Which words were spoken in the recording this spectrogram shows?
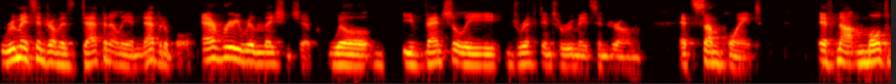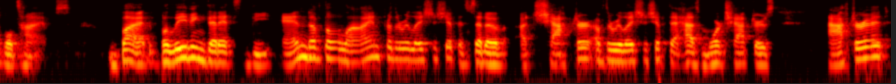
roommate syndrome is definitely inevitable. Every relationship will eventually drift into roommate syndrome at some point. if not multiple times. But believing that it's the end of the line for the relationship instead of a chapter of the relationship that has more chapters after it,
